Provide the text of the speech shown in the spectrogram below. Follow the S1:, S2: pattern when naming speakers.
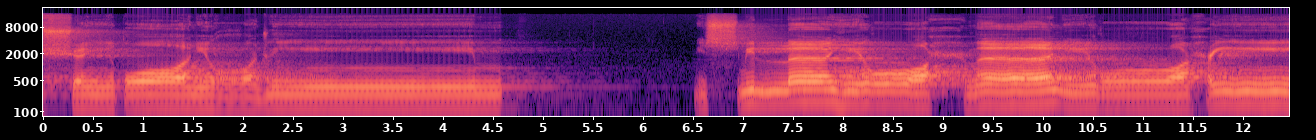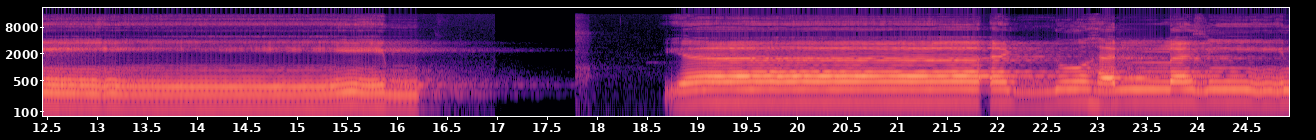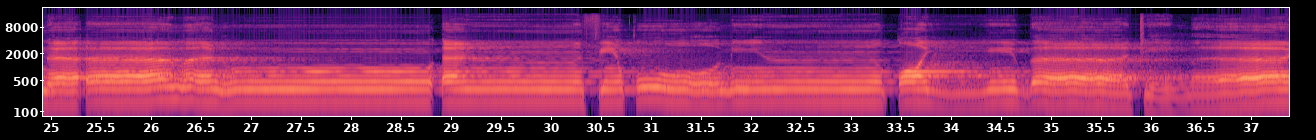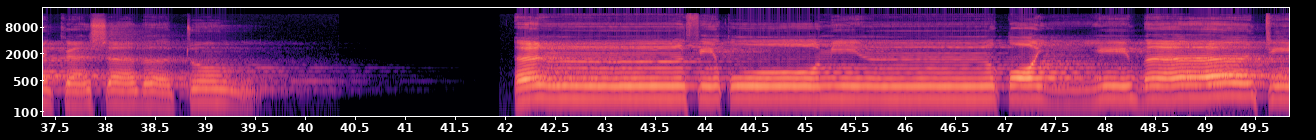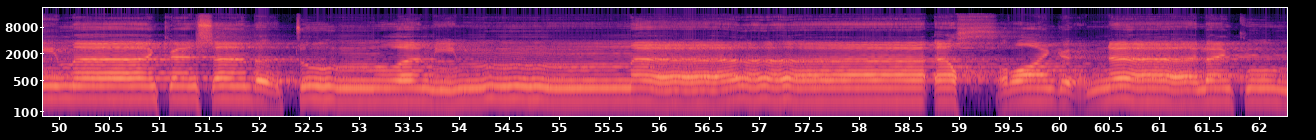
S1: الشيطان الرجيم. بسم الله الرحمن الرحيم. يا أنفقوا من طيبات ما كسبتم أنفقوا من طيبات ما كسبتم أخرجنا لكم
